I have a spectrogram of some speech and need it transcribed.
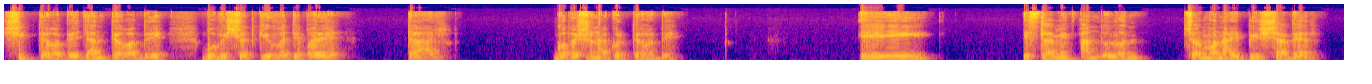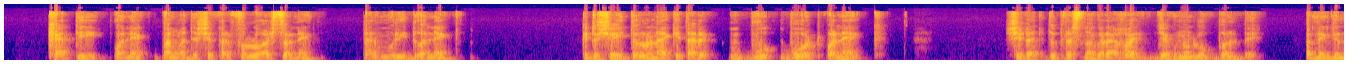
শিখতে হবে, জানতে হবে, ভবিষ্যৎ কি হতে পারে তার গবেষণা করতে হবে। এই ইসলামিক আন্দোলন চরমনাই পীর খ্যাতি অনেক, বাংলাদেশে তার ফলোয়ার্স অনেক, তার মুরিদ অনেক। কিন্তু সেই তুলনায় কি তার ভোট অনেক? সেটা যদি প্রশ্ন করা হয় যে কোনো লোক বলবে। আপনি একজন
